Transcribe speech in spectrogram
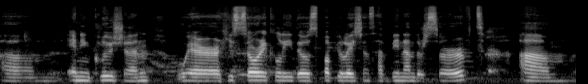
um, and inclusion, where historically those populations have been underserved. Um,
